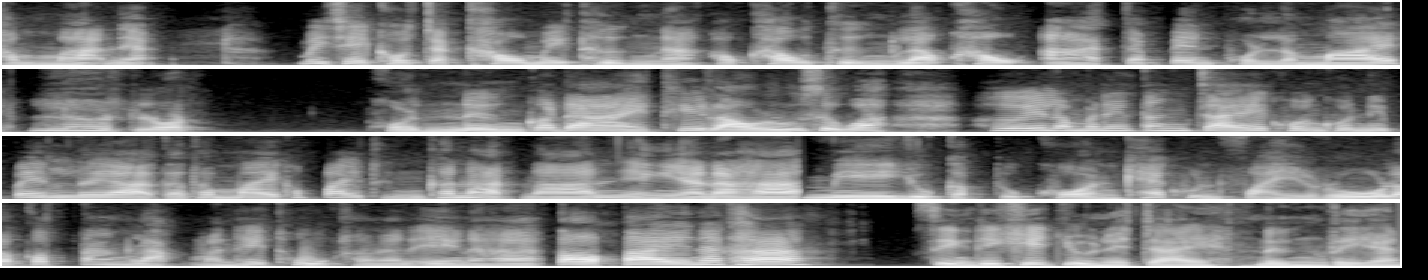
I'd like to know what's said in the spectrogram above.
ธรรมะเนี่ยไม่ใช่เขาจะเข้าไม่ถึงนะเขาเข้าถึงแล้วเขาอาจจะเป็นผลไม้เลิศรสผลหนึ่งก็ได้ที่เรารู้สึกว่า เฮ้ย เราไม่ได้ตั้งใจให้คนคนนี้เป็นเลยอะแต่ทำไมเขาไปถึงขนาดนั้นอย่างเงี้ยนะคะ มีอยู่กับทุกคนแค่คุณใฝ่รู้แล้วก็ตั้งหลักมันให้ถูกเท่านั้นเองนะคะ ต่อไปนะคะ สิ่งที่คิดอยู่ในใจหนึ่งเหรียญ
